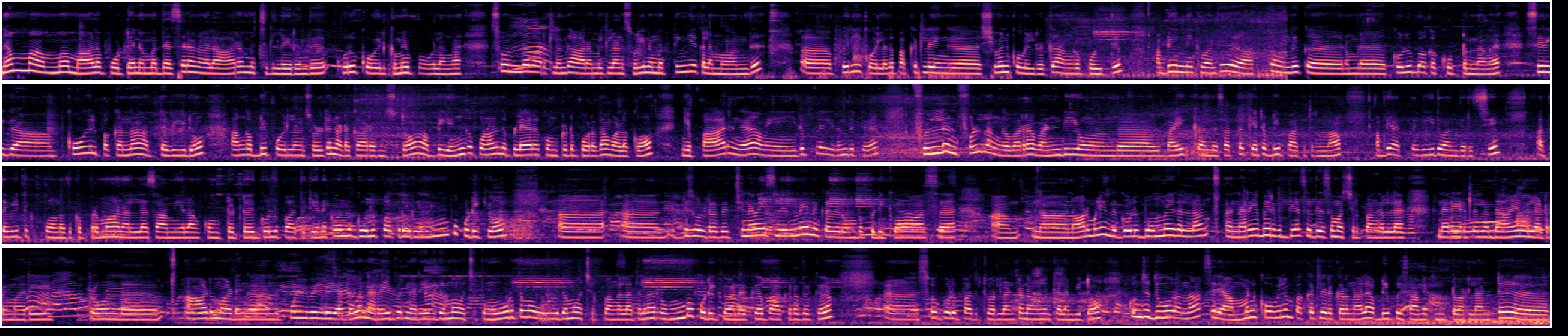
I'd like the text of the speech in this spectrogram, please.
நம்ம அம்மா மாலை போட்டு நம்ம தசரா நாள் ஆரம்பித்ததுலேருந்து ஒரு கோயிலுக்குமே போகலாங்க. ஸோ இந்த வாரத்துலேருந்து ஆரம்பிக்கலாம்னு சொல்லி நம்ம திங்கக்கிழம வந்து பெரிய கோயில் அது பக்கத்தில் எங்கள் சிவன் கோயில் இருக்குது அங்கே போயிட்டு அப்படியே இன்றைக்கி வந்து அத்தை வந்து க நம்மளை கொலு கூப்பிட்டுருந்தாங்க. சரி கோயில் பக்கம் தான் அத்தை வீடும் அங்கே அப்படியே போயிடலான்னு சொல்லிட்டு நடக்க ஆரம்பிச்சிட்டோம். அப்படி எங்கே போனாலும் இந்த பிள்ளையாரை கும்பிட்டுட்டு போகிறது தான் வழக்கம். இங்கே பாருங்கள் அவன் என் இடுப்பில் இருந்துட்டு ஃபுல் அண்ட் ஃபுல் அங்கே வர வண்டியும் அந்த பைக் அந்த சத்தம் கேட்டு அப்படியே பார்த்துட்டு இருந்தான். அப்படியே அத்தை வீடு வந்துருச்சு. அத்தை வீட்டுக்கு போனதுக்கப்புறமா நல்லா சாமியெல்லாம் கும்பிட்டுட்டு கொலு பார்த்துட்டு எனக்கு வந்து கொலு பார்க்குறது ரொம்ப பிடிக்கும். எப்படி சொல்கிறது சின்ன வயசுலேருந்தே எனக்கு அது ரொம்ப பிடிக்கும் ஆசை. நான் நார்மலி இந்த கொலு பொம்மைகள்லாம் நிறைய பேர் வித்தியாச வித்தியாசமாக வச்சுருப்பாங்கல்ல. நிறைய இடத்துல இந்த தாயம் விளையாடுற மாதிரி அப்புறம் இந்த ஆடு மாடுங்க அந்த புல்வெளி அதெல்லாம் நிறைய பேர் நிறைய விதமாக வச்சுருப்பாங்க. ஒவ்வொருத்தவங்க ஒவ்வொரு விதமாக வச்சுருப்பாங்கல்ல. அதெல்லாம் ரொம்ப பிடிக்கும் எனக்கு பார்க்குறதுக்கு. ஸோ கொலு பார்த்துட்டு வரலான்ட்டு நாங்களும் கிளம்பிட்டோம். கொஞ்சம் தூரம் தான் சரி அம்மன் கோவிலும் பக்கத்தில் இருக்கிறனால அப்படியே போய் சாமி கும்பிட்டு வரலான்ட்டு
